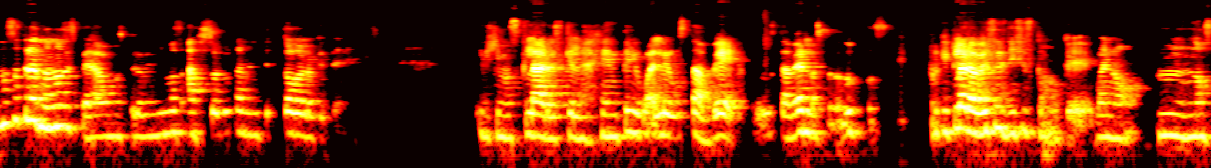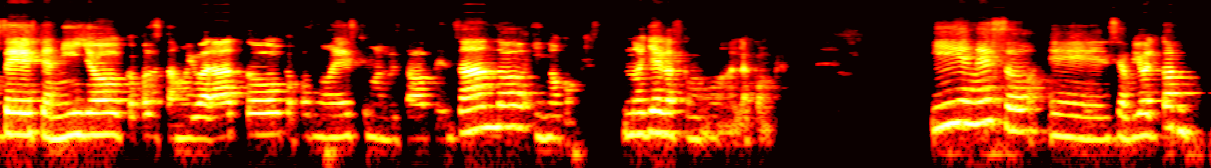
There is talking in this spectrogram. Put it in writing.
Nosotras no nos esperábamos, pero vendimos absolutamente todo lo que teníamos. Y dijimos, claro, es que la gente igual le gusta ver, le gusta ver los productos. Porque claro, a veces dices como que, bueno, mm, no sé, este anillo capaz está muy barato, capaz no es como lo estaba pensando y no compras. No llegas como a la compra. Y en eso eh, se abrió el torno.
